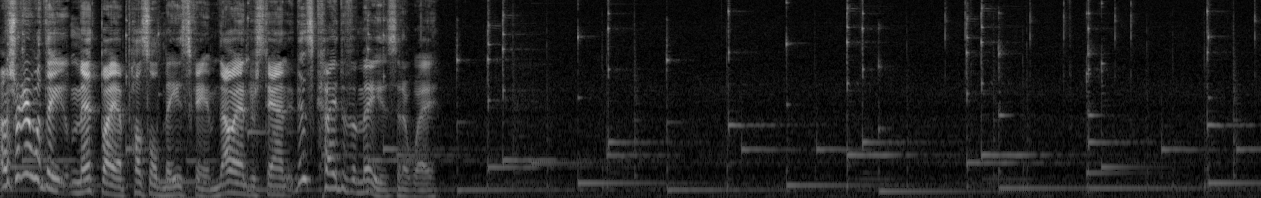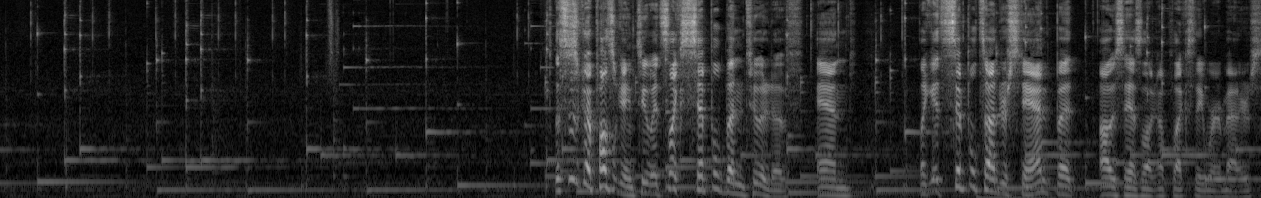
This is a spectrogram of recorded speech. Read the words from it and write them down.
I was wondering what they meant by a puzzle maze game. Now I understand. It is kind of a maze in a way. This is a good puzzle game, too. It's, like, simple but intuitive. And, like, it's simple to understand, but obviously has a lot of complexity where it matters.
